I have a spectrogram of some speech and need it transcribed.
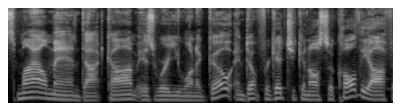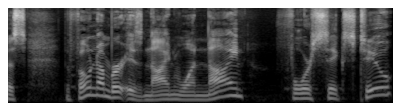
Smileman.com is where you want to go. And don't forget, you can also call the office. The phone number is 919 462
